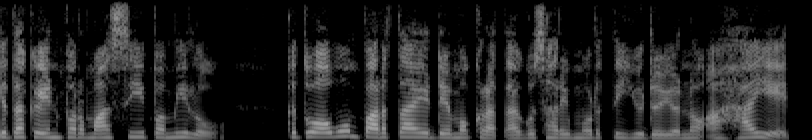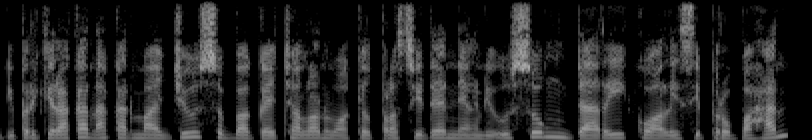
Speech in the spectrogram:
Kita ke informasi pemilu. Ketua Umum Partai Demokrat Agus Harimurti Yudhoyono AHY diperkirakan akan maju sebagai calon wakil presiden yang diusung dari Koalisi Perubahan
